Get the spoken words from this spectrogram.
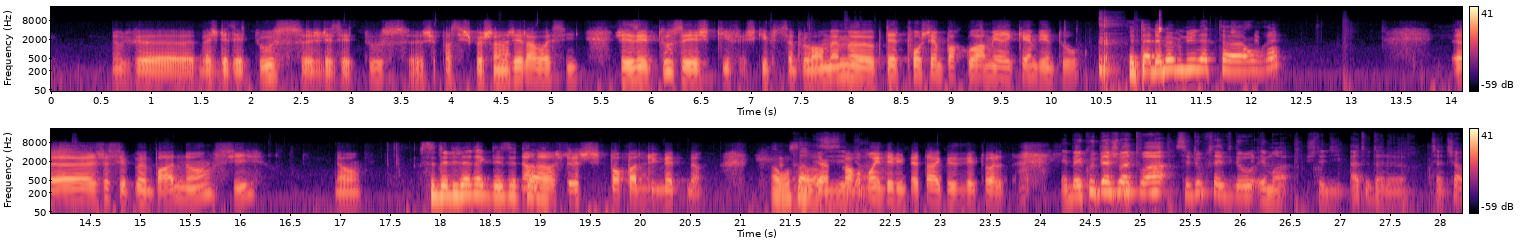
Donc, euh, ben, je les ai tous. Je les ai tous. euh, Je sais pas si je peux changer là, ouais, si. Je les ai tous et je kiffe. Je kiffe simplement. Même euh, peut-être prochain parcours américain bientôt. Et t'as les mêmes lunettes euh, en vrai? Euh, je sais même pas, non, si. Non. C'est des lunettes avec des Non, étoiles. non, je, je porte pas de lunettes, non. Ah bon, ça Il y va. a encore moins des lunettes avec des étoiles. Eh ben écoute, bien joué à toi. C'est tout pour cette vidéo. Et moi, je te dis à tout à l'heure. Ciao, ciao.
